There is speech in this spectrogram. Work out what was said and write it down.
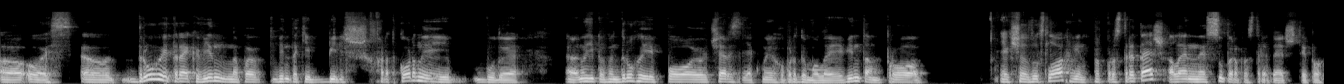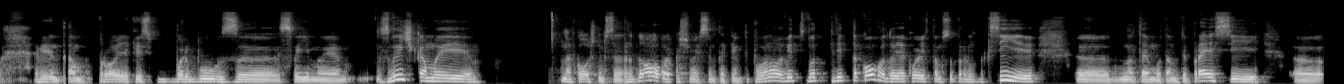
Е, ось е, другий трек. Він напев, він такий більш хардкорний буде. Е, ну, типу, він другий по черзі, як ми його придумали. Він там про. Якщо в двох словах він про стратеж, але не супер про стратеж. Типу, він там про якусь боротьбу з своїми звичками, навколишнім середовищем всім таким. Типу, воно від від, від такого до якоїсь там суперрефлексії е, на тему там депресії, е,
